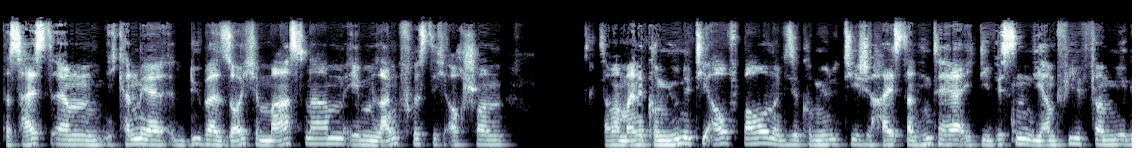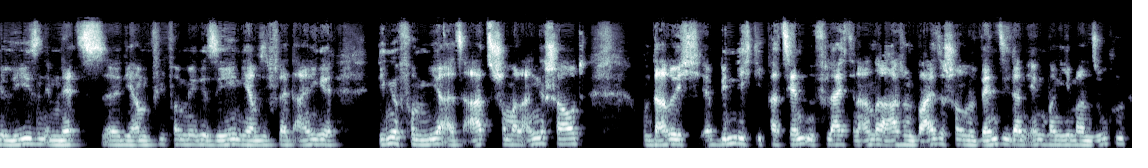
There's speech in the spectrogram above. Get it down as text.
das heißt, ähm, ich kann mir über solche Maßnahmen eben langfristig auch schon sag mal, meine Community aufbauen und diese Community heißt dann hinterher, die wissen, die haben viel von mir gelesen im Netz, äh, die haben viel von mir gesehen, die haben sich vielleicht einige Dinge von mir als Arzt schon mal angeschaut und dadurch äh, binde ich die Patienten vielleicht in anderer Art und Weise schon und wenn sie dann irgendwann jemanden suchen,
